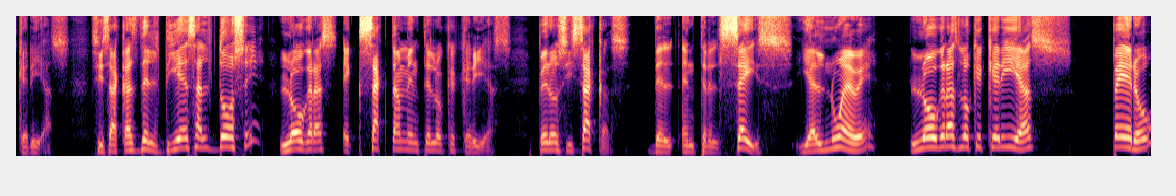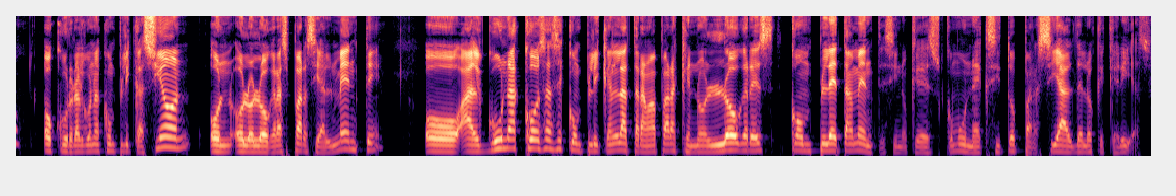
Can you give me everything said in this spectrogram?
querías. Si sacas del 10 al 12, logras exactamente lo que querías. Pero si sacas del, entre el 6 y el 9, logras lo que querías, pero ocurre alguna complicación o, o lo logras parcialmente o alguna cosa se complica en la trama para que no logres completamente, sino que es como un éxito parcial de lo que querías.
